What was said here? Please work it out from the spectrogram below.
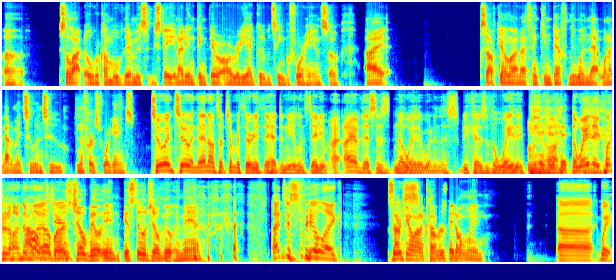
Uh, it's a lot to overcome over there, Mississippi State, and I didn't think they were already that good of a team beforehand. So I, South Carolina, I think can definitely win that one. I got them at two and two in the first four games. Two and two, and then on September 30th they head to Neyland Stadium. I, I have this as no way they're winning this because of the way they put it on. the way they put it on them I don't last know, bro. year. It's Joe Milton. It's still Joe Milton, man. I just feel like South Carolina covers, they don't win. Uh, wait.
